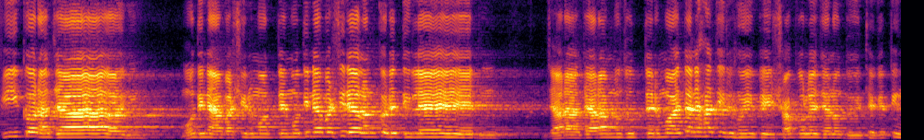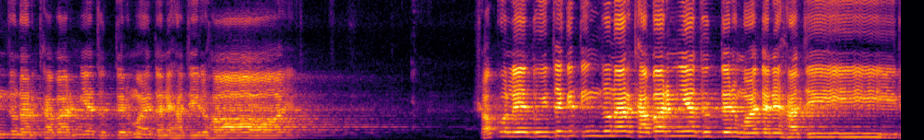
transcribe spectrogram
কি করা যায়? মদিনাবাসীর মধ্যে মদিনাবাসীর এলান করে দিলেন। যারা যারা যুদ্ধের ময়দানে হাজির হইবে, সকলে যেন দুই থেকে তিনজনের খাবার নিয়ে যুদ্ধের ময়দানে হাজির হয়। সকলে দুই থেকে তিনজনের খাবার নিয়ে যুদ্ধের ময়দানে হাজির।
